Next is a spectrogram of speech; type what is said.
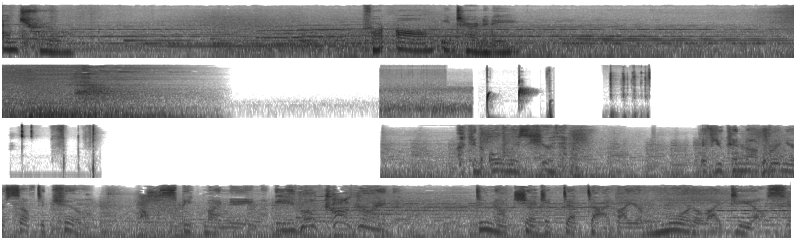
and true for all eternity. Can always hear them. If you cannot bring yourself to kill, speak my name. Evil conquering! Do not judge a Depti by your mortal ideals.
